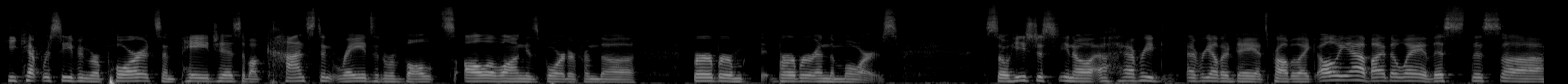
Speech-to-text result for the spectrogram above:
He kept receiving reports and pages about constant raids and revolts all along his border from the Berber, Berber and the Moors. So he's just, you know, uh, every every other day it's probably like, oh yeah, by the way, this this uh,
